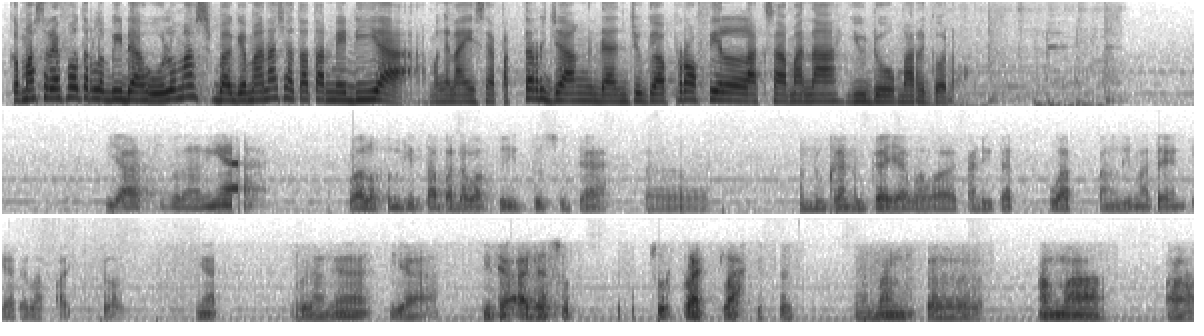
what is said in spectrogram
ke Mas Revo terlebih dahulu Mas, bagaimana catatan media mengenai sepak terjang dan juga profil Laksamana Yudo Margono? Ya sebenarnya walaupun kita pada waktu itu sudah uh, menduga-duga ya bahwa kandidat kuat panglima tni adalah pak yudo ya sebenarnya ya tidak ada surprise lah gitu. Memang eh, nama pak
